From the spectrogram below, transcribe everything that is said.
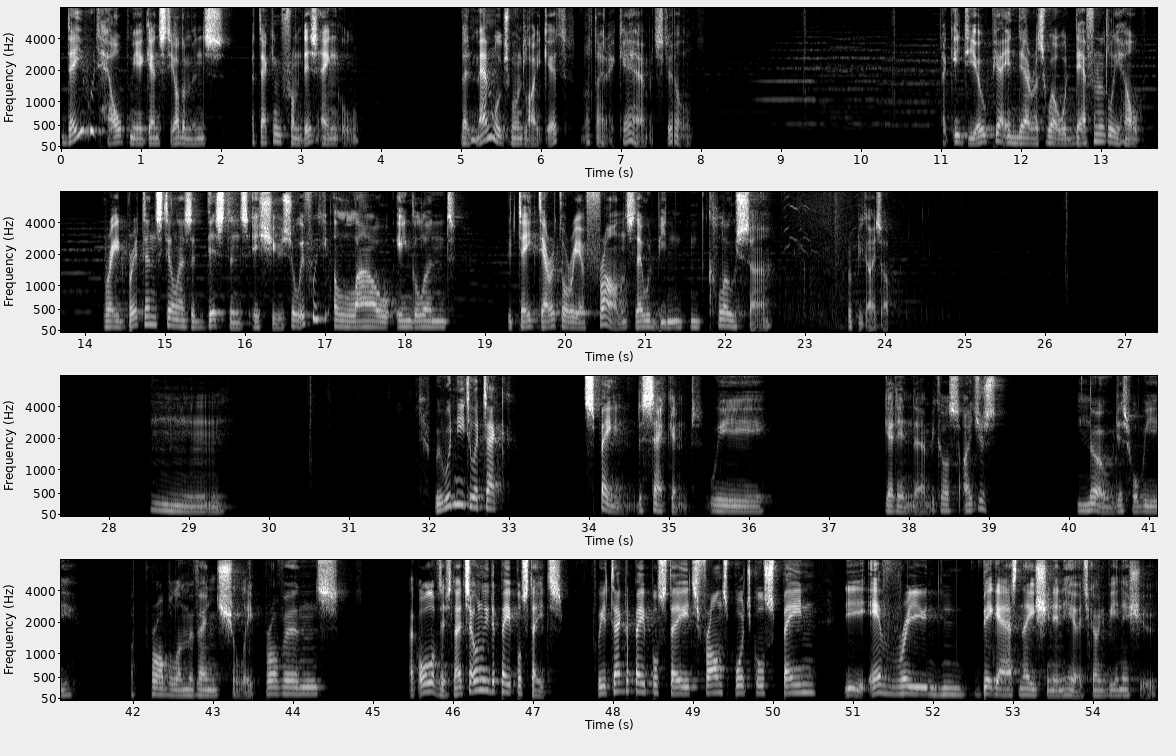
They would help me against the Ottomans attacking from this angle. The Mamluks won't like it. Not that I care, but still. Like Ethiopia in there as well would definitely help. Great Britain still has a distance issue. So if we allow England to take territory in France, they would be closer. Group you guys up. Hmm. We would need to attack Spain the second we get in there because I just know this will be a problem eventually. Province. Like all of this. Now, it's only the Papal States. We attack the Papal States, France, Portugal, Spain, the, every big-ass nation in here is going to be an issue.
